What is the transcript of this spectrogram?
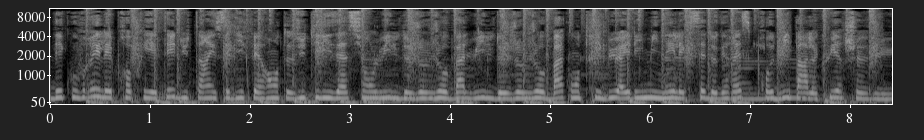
découvrez les propriétés du thym et ses différentes utilisations L'huile de jojoba L'huile de jojoba contribue à éliminer l'excès de graisse produit par le cuir chevelu,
